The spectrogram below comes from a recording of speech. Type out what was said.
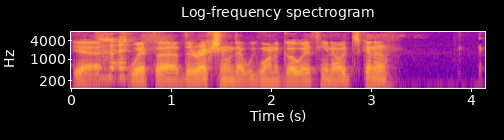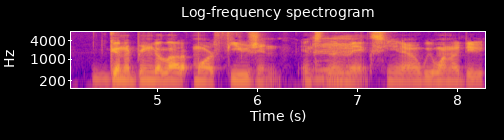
yeah, with uh, the direction that we want to go with, you know, it's gonna gonna bring a lot more fusion into the Mm. mix. You know, we want to do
